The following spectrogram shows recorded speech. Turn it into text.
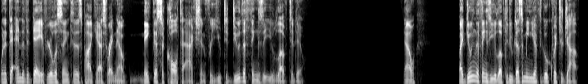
when at the end of the day, if you're listening to this podcast right now, make this a call to action for you to do the things that you love to do. Now, by doing the things that you love to do doesn't mean you have to go quit your job.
